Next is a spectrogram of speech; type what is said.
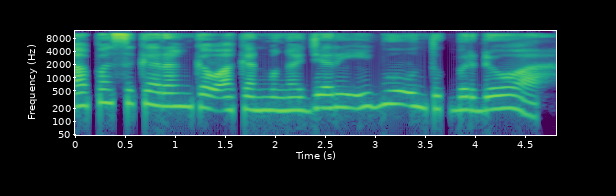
apa sekarang kau akan mengajari ibu untuk berdoa?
